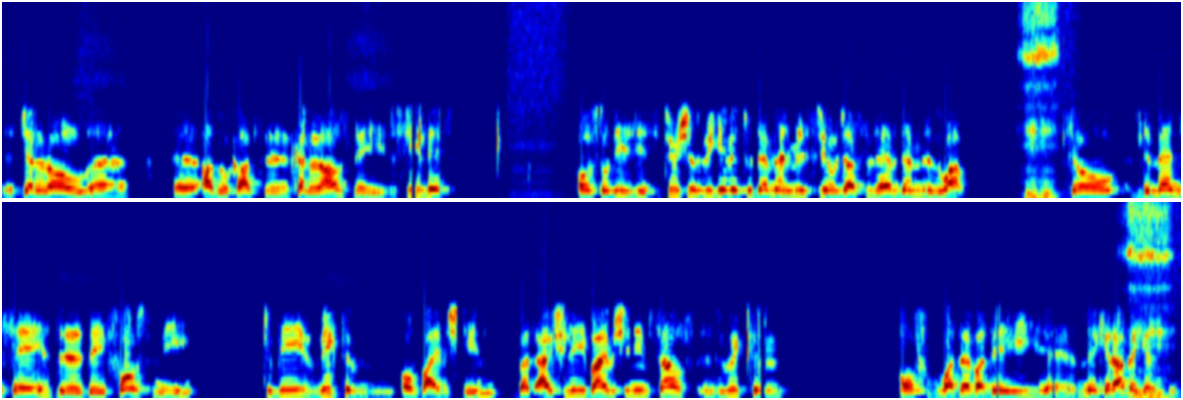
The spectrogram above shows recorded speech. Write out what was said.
the, general uh, uh, advocate uh, generals they received it. Also, these institutions we gave it to them, and Ministry of Justice have them as well. Mm-hmm. So the man says they forced me to be victim of Baybaşin, but actually Baybaşin himself is victim of whatever they uh, make it up mm-hmm. against him.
